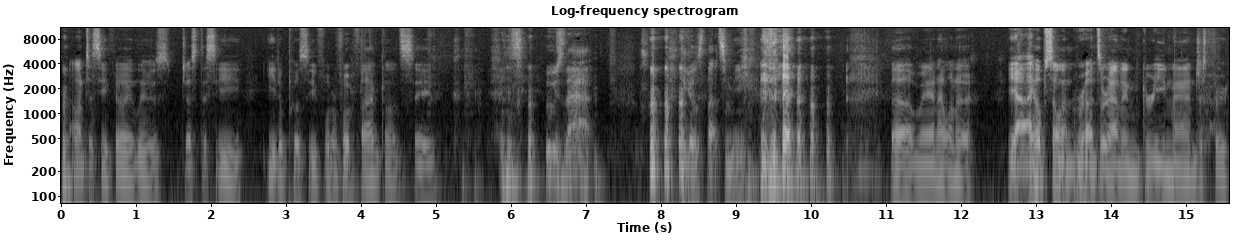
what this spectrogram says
I want to see Philly lose just to see Eat a Pussy four four five called Save. Who's that? He goes, "That's me." Oh man, I want to. Yeah, I hope someone runs around in green, man, just for.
